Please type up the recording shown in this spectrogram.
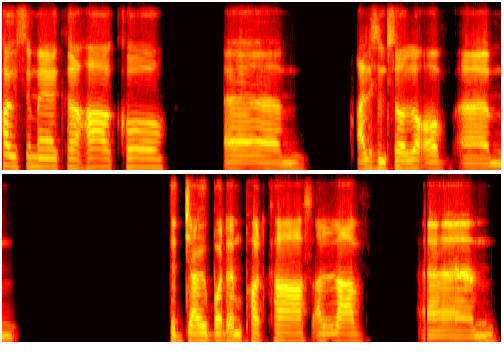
Post America, Hardcore. Um, I listen to a lot of um, the Joe Budden podcast. I love um,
